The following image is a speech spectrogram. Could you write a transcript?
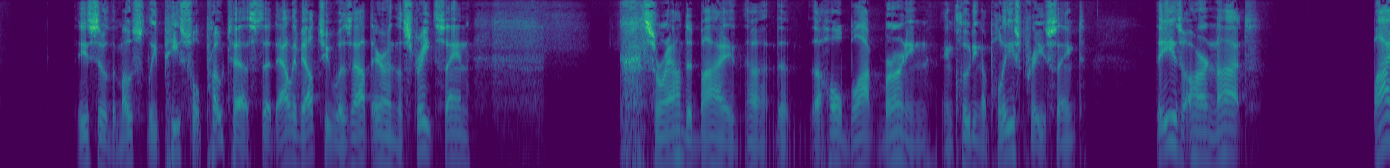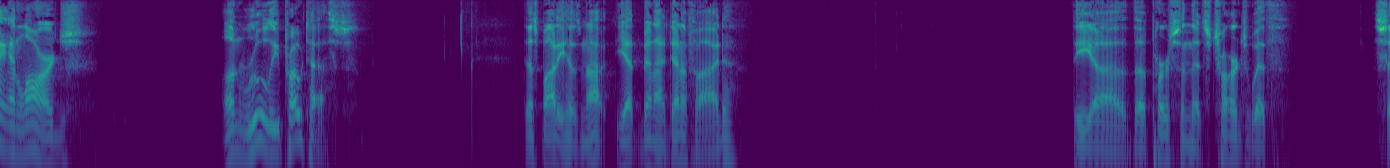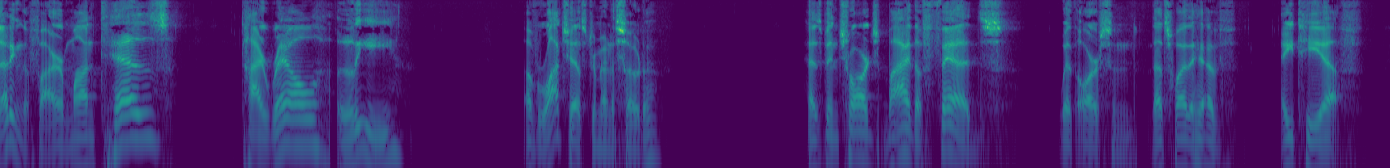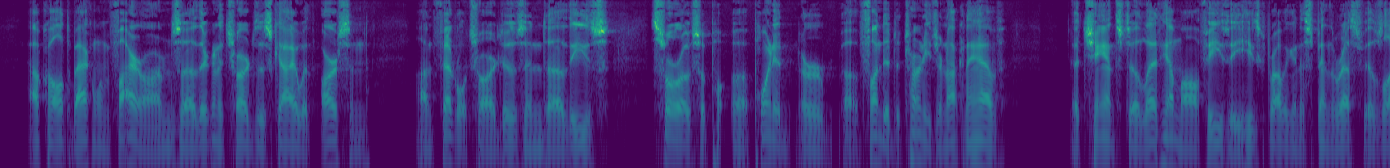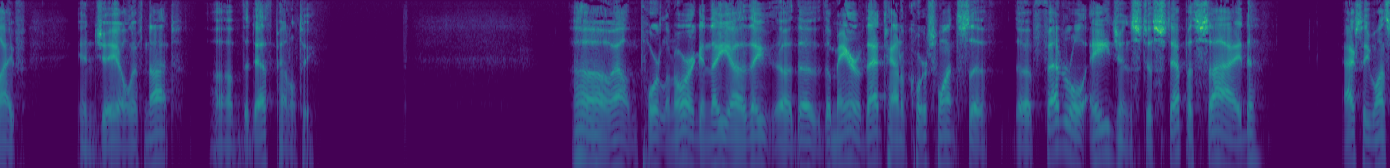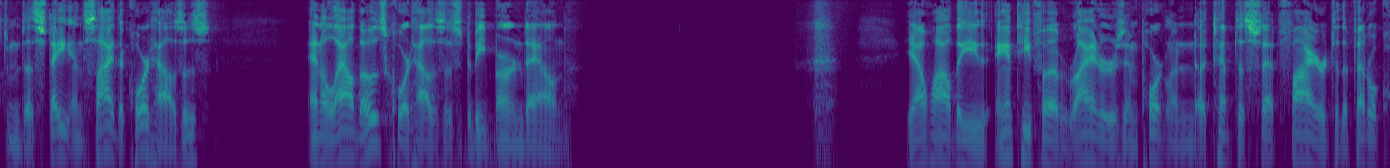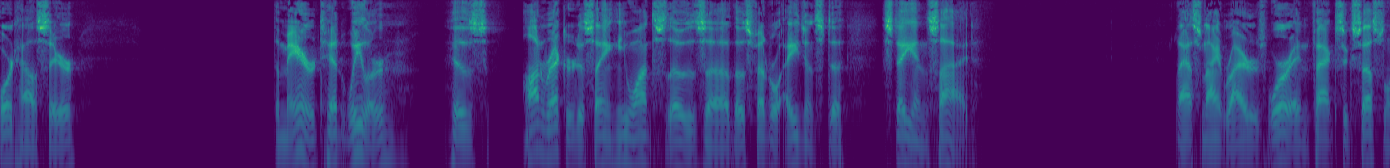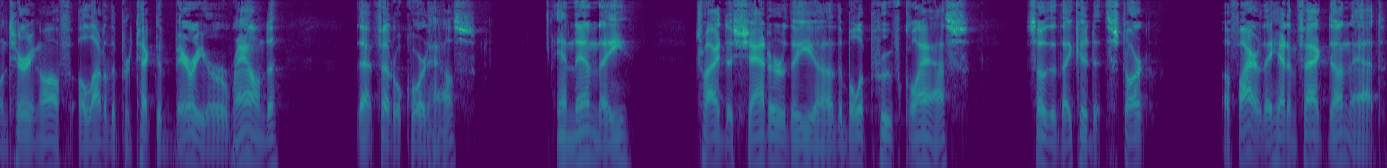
These are the mostly peaceful protests that Ali Velshi was out there in the street saying, surrounded by uh, the, the whole block burning, including a police precinct. These are not, by and large, unruly protests. This body has not yet been identified. The uh, the person that's charged with setting the fire, Montez Terriel Lee of Rochester, Minnesota, has been charged by the feds with arson. That's why they have ATF, alcohol, tobacco, and firearms. Uh, they're going to charge this guy with arson on federal charges, and uh, these Soros appointed or uh, funded attorneys are not going to have a chance to let him off easy. He's probably going to spend the rest of his life in jail, if not uh, the death penalty. Oh, out in Portland, Oregon, they uh, they uh, the the mayor of that town, of course, wants the the federal agents to step aside. Actually, wants them to stay inside the courthouses and allow those courthouses to be burned down. Yeah, while the Antifa rioters in Portland attempt to set fire to the federal courthouse there, the mayor, Ted Wheeler, is on record as saying he wants those uh, those federal agents to stay inside. Last night, rioters were, in fact, successful in tearing off a lot of the protective barrier around that federal courthouse, and then they tried to shatter the uh, the bulletproof glass so that they could start a fire. They had, in fact, done that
